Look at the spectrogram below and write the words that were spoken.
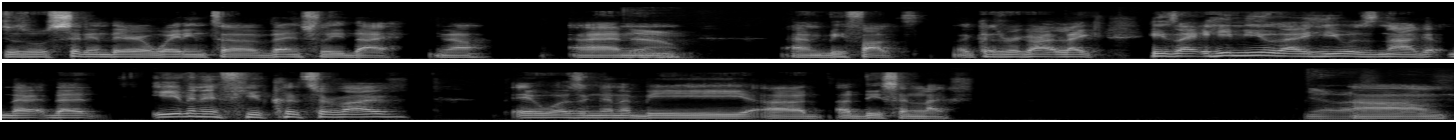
just was sitting there waiting to eventually die. You know, and. Yeah. and be fucked because regard like he's like he knew that he was not that, that even if he could survive it wasn't gonna be a, a decent life Yeah, that's Um,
